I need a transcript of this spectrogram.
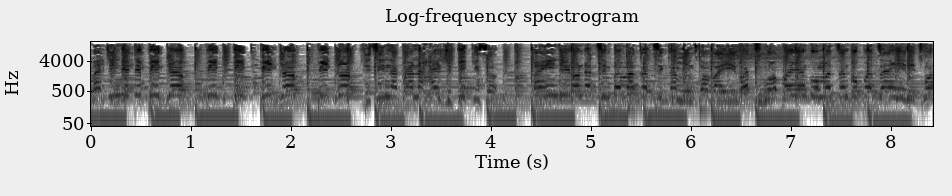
vachinditi pikup pikup pikup pikup zvisina kana aizvipikiso vaivatiwa kwenye ngoma dzangu padzairitwa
